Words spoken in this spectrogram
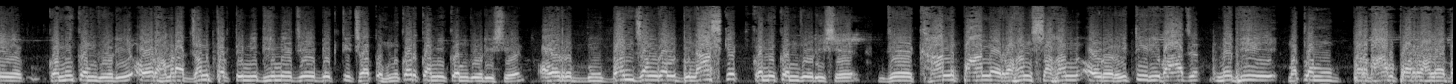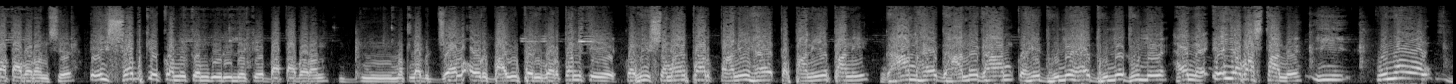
कमी कमज़ोरी और हमारा जनप्रतिनिधि में जे व्यक्ति हुनकर कमी कमज़ोरी से और वन जंगल विनाश के कमी कमज़ोरी से जे खान पान रहन सहन और रीति रिवाज में भी मतलब प्रभाव पड़ रहा है वातावरण से यही सब के कमी कमज़ोरी लेके वातावरण मतलब जल और वायु परिवर्तन के कभी समय पर पानी है तो पानी पानी, घाम है, घामे घाम, कहीं धुले है धुले धुले है न यही अवस्था में कोनो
